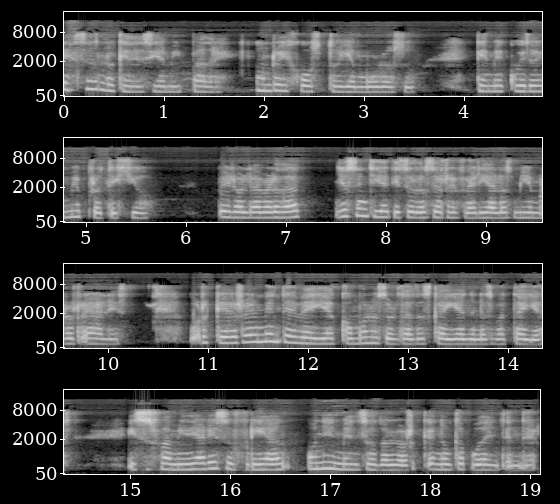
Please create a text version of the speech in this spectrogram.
Eso es lo que decía mi padre, un rey justo y amoroso, que me cuidó y me protegió. Pero la verdad, yo sentía que solo se refería a los miembros reales, porque realmente veía cómo los soldados caían en las batallas y sus familiares sufrían un inmenso dolor que nunca pude entender.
